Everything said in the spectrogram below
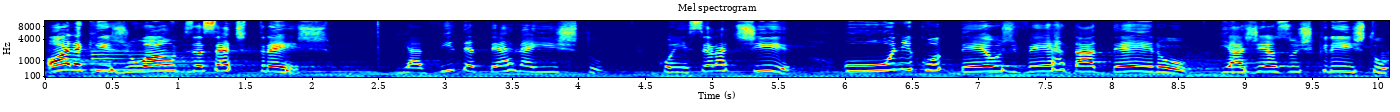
Olha aqui, João 17,3. E a vida eterna é isto: conhecer a Ti, o único Deus verdadeiro, e a Jesus Cristo,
